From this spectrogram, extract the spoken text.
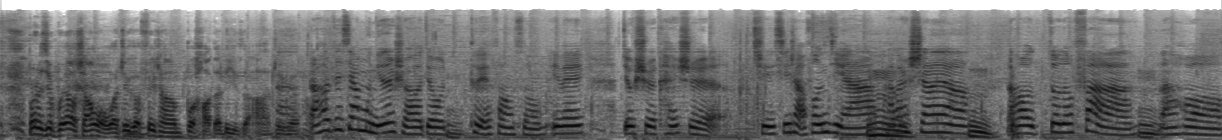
不是，就不要赏我，我这个非常不好的例子啊，这个嗯。然后在夏慕尼的时候就特别放松，因为就是开始去欣赏风景啊，嗯爬爬山啊、嗯然后做做饭啊，嗯然后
